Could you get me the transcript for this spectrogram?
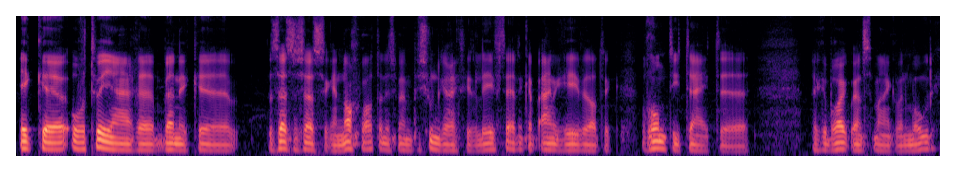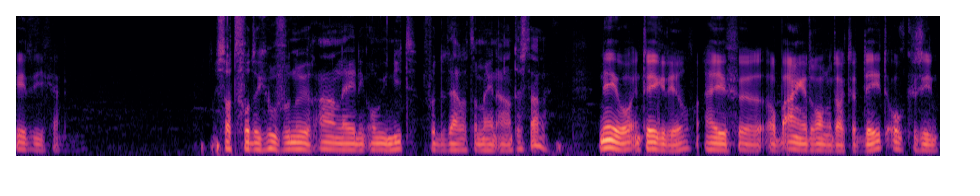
ik over twee jaar ben ik 66 en nog wat. Dan is mijn pensioengerechtigde leeftijd. Ik heb aangegeven dat ik rond die tijd gebruik wens te maken van de mogelijkheden die ik heb. Is dat voor de gouverneur aanleiding om u niet voor de derde termijn aan te stellen? Nee hoor, in tegendeel. Hij heeft uh, op aangedrongen dat ik dat deed. Ook gezien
